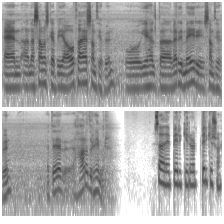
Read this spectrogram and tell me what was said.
En að samanskapi, já, það er samþjöppun og ég held að verði meiri samþjöppun. Þetta er harður heimur saði Birgir Örd Birgisson.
